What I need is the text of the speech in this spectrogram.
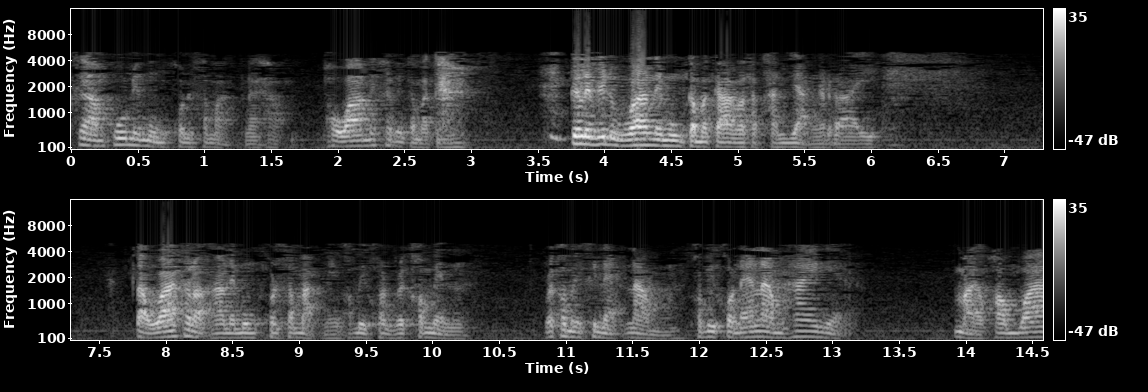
คืออามพูดในมุมคนสมัครนะครับ เพราะว่าไม่เคยเป็นกรรมการ ก็เลยไม่รู้ว่าในมุมกรรมการมันสำคัญอย่างไร แต่ว่าสำหรับอามในมุมคนสมัครเนี่ยเขามีคน recommend recommend คือแนะนำเขามีคนแนะนำให้เนี่ย หมายความว่า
